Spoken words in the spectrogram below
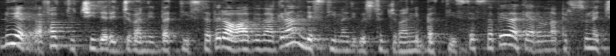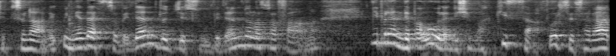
Lui aveva fatto uccidere Giovanni Battista, però aveva grande stima di questo Giovanni Battista e sapeva che era una persona eccezionale, quindi adesso vedendo Gesù, vedendo la sua fama, gli prende paura, dice ma chissà, forse sarà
